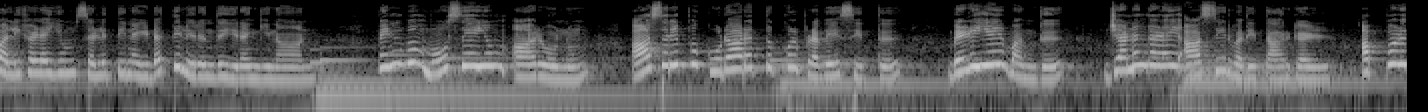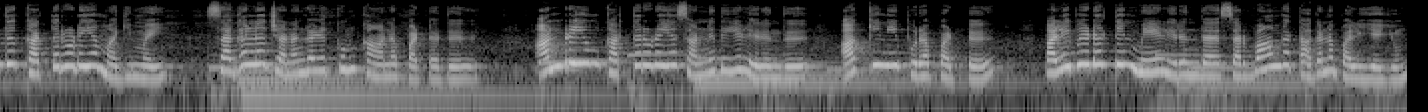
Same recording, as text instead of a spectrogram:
பலிகளையும் செலுத்தின இடத்திலிருந்து இறங்கினான். பின்பு மோசேயும் ஆரோனும் ஆசரிப்பு கூடாரத்துக்குள் பிரவேசித்து வெளியே வந்து ஜனங்களை ஆசீர்வதித்தார்கள். அப்பொழுது கர்த்தருடைய மகிமை சகல ஜனங்களுக்கும் காணப்பட்டது. அன்றியும் கர்த்தருடைய சந்நிதியில் இருந்து அக்கினி புறப்பட்டு பலிபீடத்தின் மேல் இருந்த சர்வாங்க தகன பலியையும்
